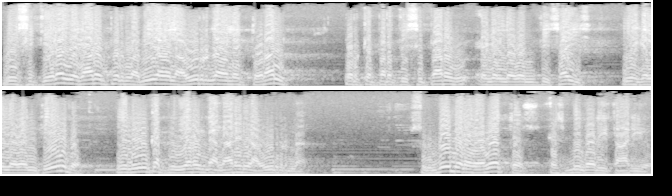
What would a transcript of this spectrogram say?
Ni siquiera llegaron por la vía de la urna electoral, porque participaron en el 96 y en el 91 y nunca pudieron ganar en la urna. Su número de votos es minoritario.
